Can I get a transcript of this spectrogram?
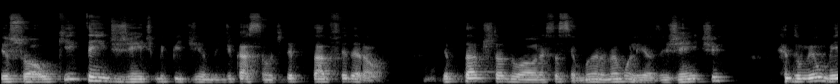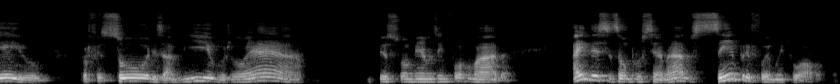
pessoal. O que tem de gente me pedindo indicação de deputado federal, deputado estadual nessa semana, na moleza, e gente do meu meio, professores, amigos, não é pessoa menos informada. A indecisão para o Senado sempre foi muito alta.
